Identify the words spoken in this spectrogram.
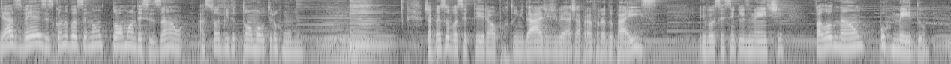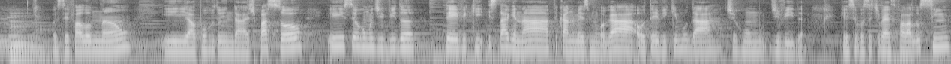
E às vezes, quando você não toma uma decisão, a sua vida toma outro rumo. Já pensou você ter a oportunidade de viajar para fora do país e você simplesmente falou não por medo? Você falou não e a oportunidade passou e seu rumo de vida teve que estagnar, ficar no mesmo lugar ou teve que mudar de rumo de vida. Que se você tivesse falado sim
